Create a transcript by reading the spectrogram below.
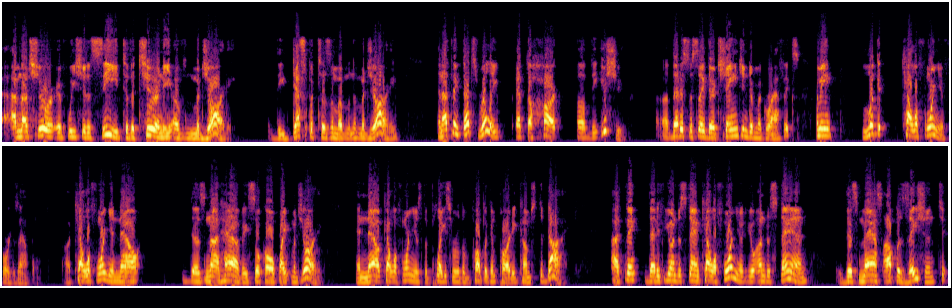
I'm not sure if we should accede to the tyranny of the majority, the despotism of the majority. And I think that's really at the heart of the issue. Uh, that is to say, they're changing demographics. I mean, look at California, for example. Uh, California now does not have a so called white majority. And now California is the place where the Republican Party comes to die. I think that if you understand California, you'll understand this mass opposition to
